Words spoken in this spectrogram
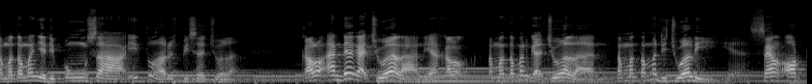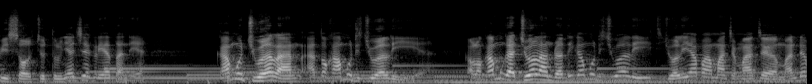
Teman-teman jadi pengusaha itu harus bisa jualan. Kalau anda nggak jualan ya, kalau teman-teman nggak jualan, teman-teman dijuali ya. Sell or be sold judulnya aja kelihatan ya. Kamu jualan atau kamu dijuali ya kalau kamu nggak jualan berarti kamu dijuali. Dijuali apa? Macam-macam. Anda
